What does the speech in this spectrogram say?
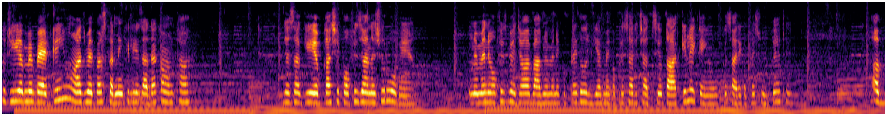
तो जी, अब मैं बैठ गई हूँ। आज मेरे पास करने के लिए ज़्यादा काम था। जैसा कि अब काशिप ऑफ़िस जाना शुरू हो गए हैं। उन्हें मैंने ऑफ़िस भेजा और बाद में मैंने कपड़े धो लिए। अब मैं कपड़े सारे छत से उतार के लेके आई हूँ। उसके सारे कपड़े सूख गए थे। अब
